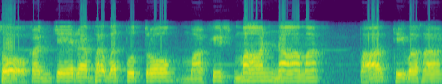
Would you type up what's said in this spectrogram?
सोऽहञ्चेरभवत्पुत्रो महिष्मान्नाम पार्थिवः।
